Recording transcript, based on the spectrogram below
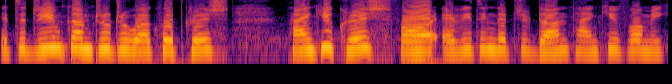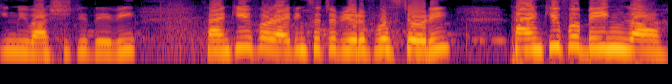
it's a dream come true to work with Krish. Thank you, Krish, for everything that you've done. Thank you for making me Vashishri Devi. Thank you for writing such a beautiful story. Thank you for being. Uh,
